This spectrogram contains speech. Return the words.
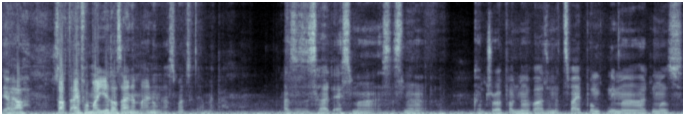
Ja. Ja, sagt einfach mal jeder seine Meinung erstmal zu der Map. Also es ist halt erstmal, es ist eine Control Point Map, also mit zwei Punkten, die man halten muss.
